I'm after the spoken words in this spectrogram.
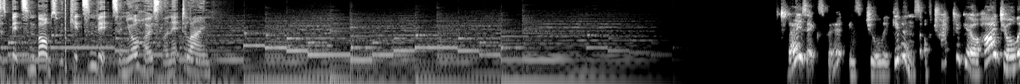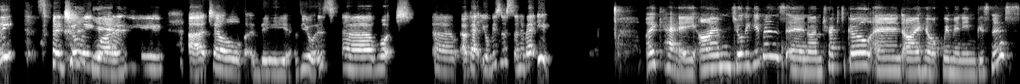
is Bits and Bobs with Kits and Bits and your host Lynette Delane. Today's expert is Julie Gibbons of Tractor Girl. Hi, Julie. So, Julie, yeah. why don't you uh, tell the viewers uh, what uh, about your business and about you? Okay, I'm Julie Gibbons and I'm Tractor Girl and I help women in business.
